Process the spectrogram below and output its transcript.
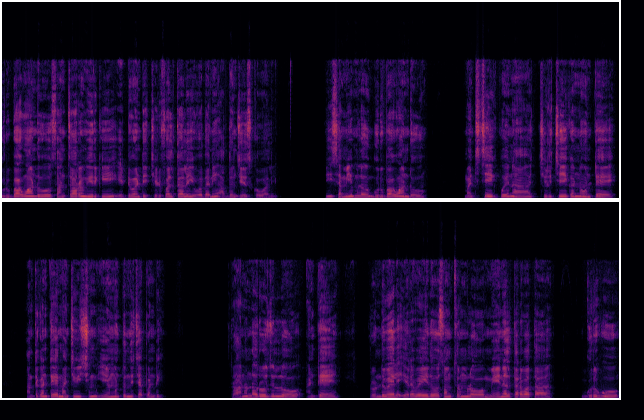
గురు భగవానుడు సంచారం వీరికి ఎటువంటి చెడు ఫలితాలు ఇవ్వదని అర్థం చేసుకోవాలి. ఈ సమయంలో గురు భగవానుడు మంచి చేయకపోయినా చెడు చేయకుండా ఉంటే అంతకంటే మంచి విషయం ఏముంటుంది చెప్పండి? రానున్న రోజుల్లో అంటే రెండు వేల ఇరవై ఐదవ సంవత్సరంలో మే నెల తర్వాత గురువు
